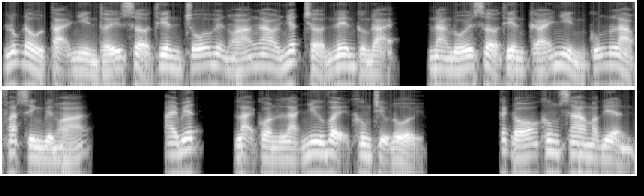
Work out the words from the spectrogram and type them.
Lúc đầu tại nhìn thấy sở thiên chỗ huyền hóa ngao nhất trở nên cường đại, nàng đối sở thiên cái nhìn cũng là phát sinh biến hóa. Ai biết, lại còn là như vậy không chịu nổi. Cách đó không xa mặc điện,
